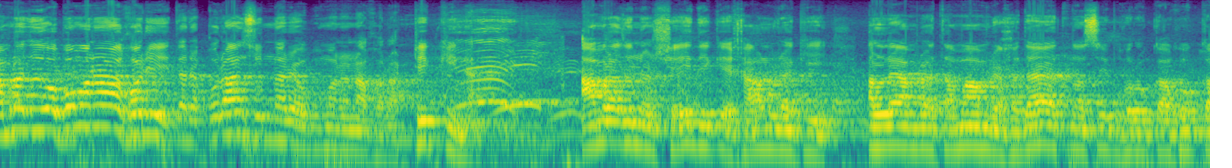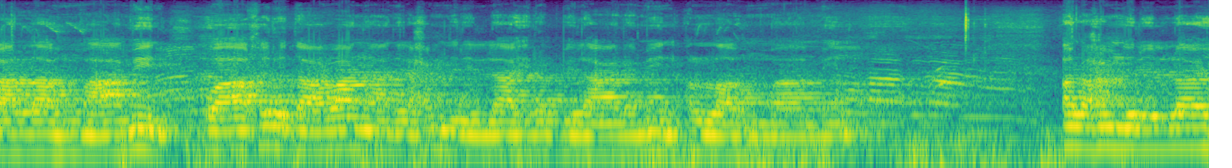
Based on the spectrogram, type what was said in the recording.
আমরা যদি অবমাননা করি, তাহলে কোরআন সুন্নারে অবমাননা করা ঠিক কিনা? আমরা যেন সেই দিকে খেয়াল রাখি। আল্লাহ আমরা তামাম হেদায়ত নসিব হরুকা হুকা আল্লাহ আমিন। ও আখির দাওয়ানা আলহামদুলিল্লাহ রবিল আলমিন। আল্লাহ আমিন। الحمد لله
